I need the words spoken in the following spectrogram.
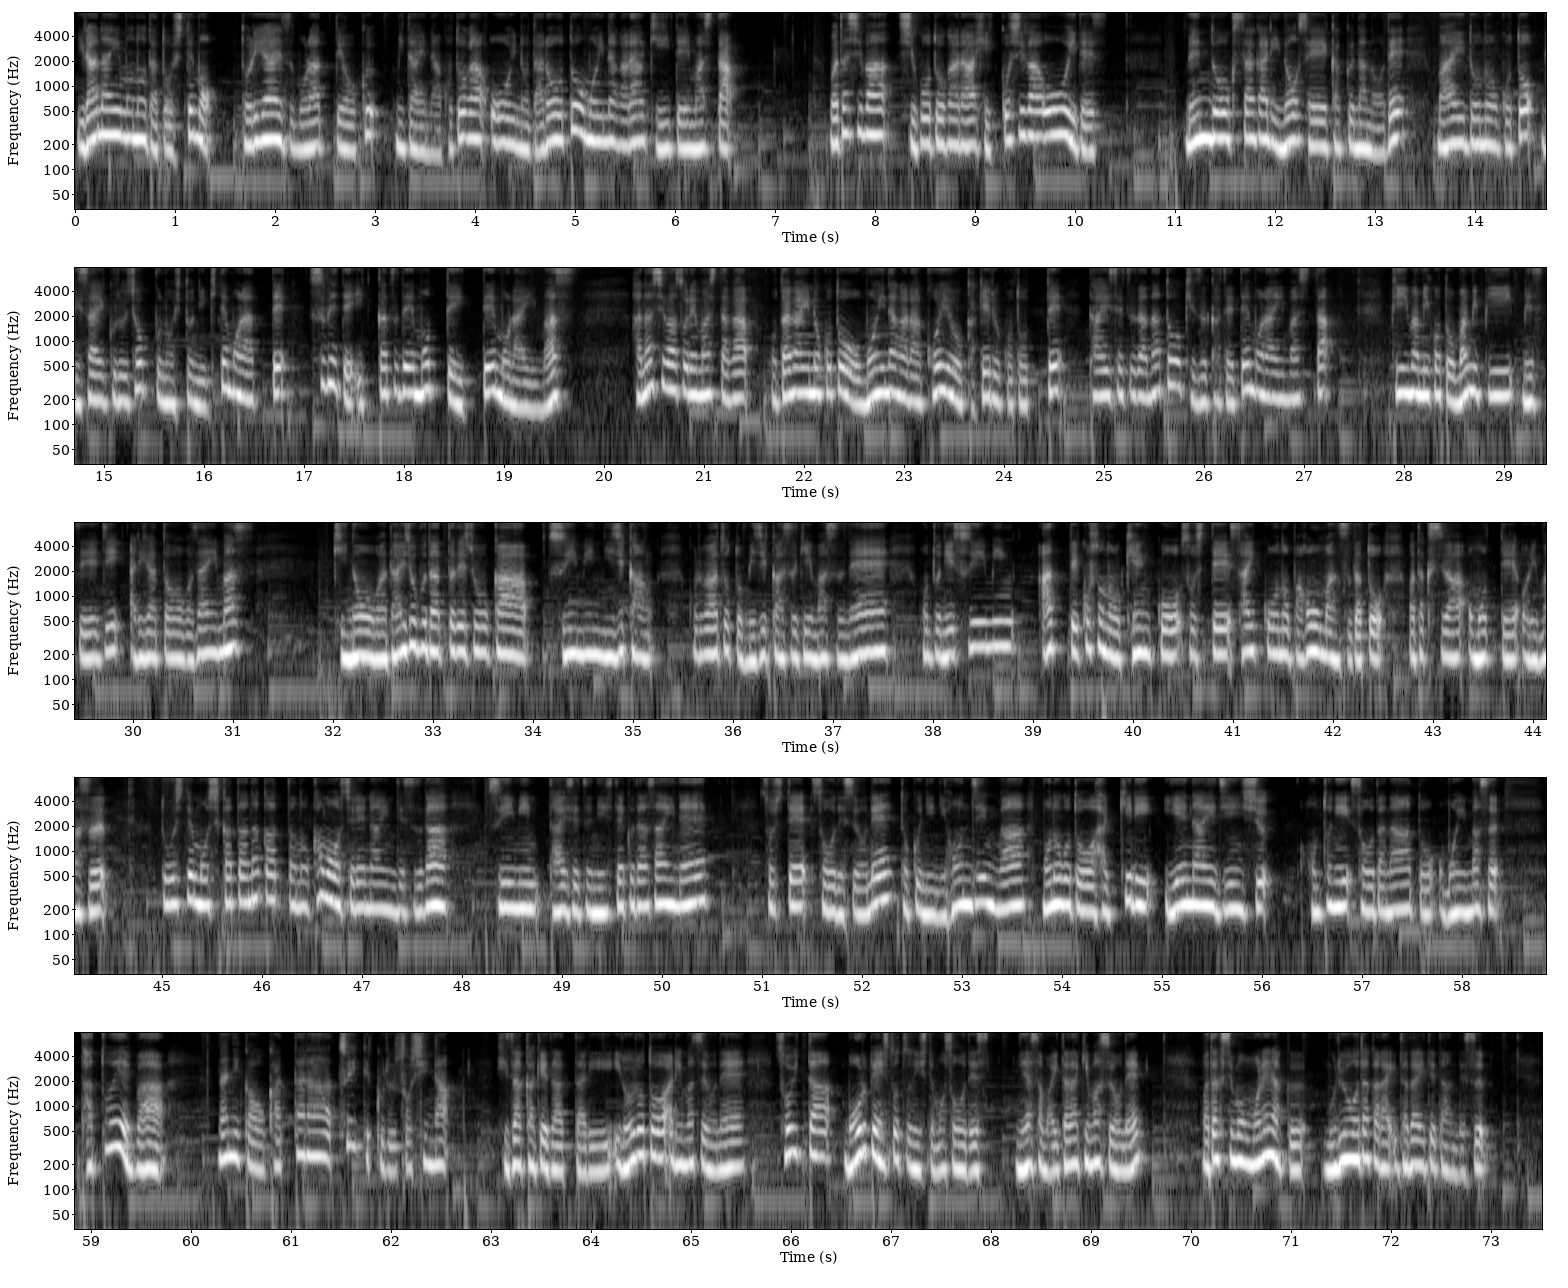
いらないものだとしてもとりあえずもらっておくみたいなことが多いのだろうと思いながら聞いていました。私は仕事柄引っ越しが多いです。面倒くさがりの性格なので毎度のことリサイクルショップの人に来てもらって全て一括で持って行ってもらいます。話はそれましたがお互いのことを思いながら声をかけることって大切だなと気づかせてもらいました。ピーマミことマミピーメッセージありがとうございます。昨日は大丈夫だったでしょうか？睡眠2時間。これはちょっと短すぎますね。本当に睡眠あってこその健康そして最高のパフォーマンスだと私は思っております。どうしても仕方なかったのかもしれないんですが睡眠大切にしてくださいね。そしてそうですよね。特に日本人は物事をはっきり言えない人種。本当にそうだなと思います。例えば何かを買ったらついてくる粗品膝掛けだったりいろいろとありますよね。そういったボールペン一つにしてもそうです。皆様いただきますよね。私も漏れなく無料だからいただいてたんです。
